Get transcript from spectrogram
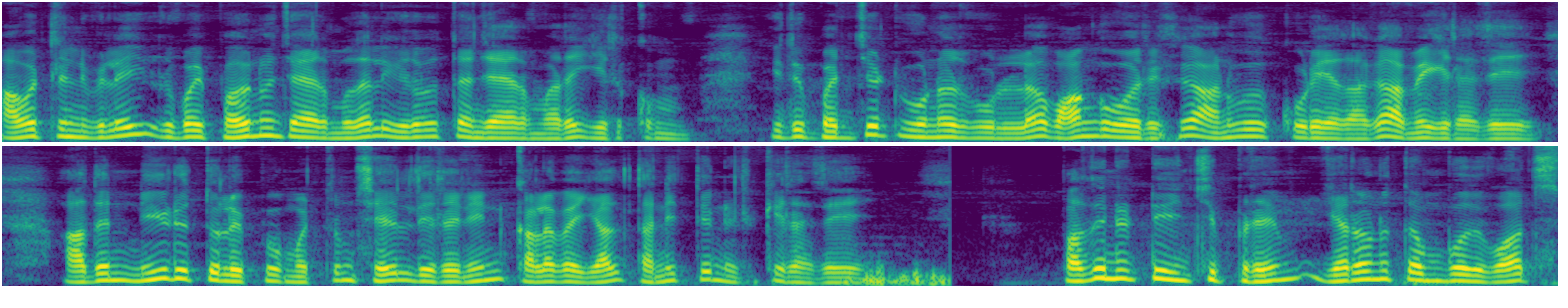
அவற்றின் விலை ரூபாய் பதினஞ்சாயிரம் முதல் இருபத்தஞ்சாயிரம் வரை இருக்கும். இது பட்ஜெட் உணர்வு உள்ள வாங்குவோருக்கு அணுகக்கூடியதாக அமைகிறது. அதன் நீடுத்துழைப்பு மற்றும் செயல்திறனின் கலவையால் தனித்து நிற்கிறது. பதினெட்டு இன்ச்சு பிரேம் இரநூத்தம்பது வாட்ஸ்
